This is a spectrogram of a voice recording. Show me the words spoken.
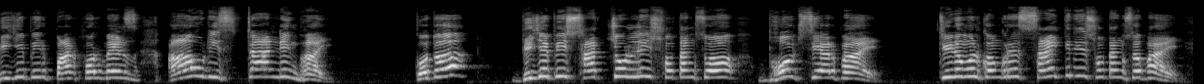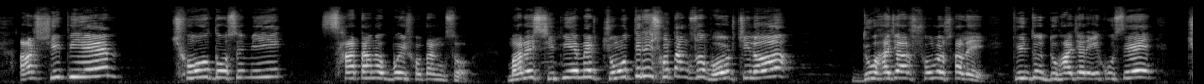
বিজেপির পারফরমেন্স আউটস্ট্যান্ডিং ভাই। কত? বিজেপি সাতচল্লিশ শতাংশ ভোট শেয়ার পায়, তৃণমূল কংগ্রেস সাঁত্রিশ শতাংশ পায়, আর সিপিএম ছ দশমিক সাতানব্বই শতাংশ। মানে সিপিএম এর চৌত্রিশ শতাংশ ভোট ছিল দু হাজার ষোলো সালে, কিন্তু দু হাজার একুশে ছ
